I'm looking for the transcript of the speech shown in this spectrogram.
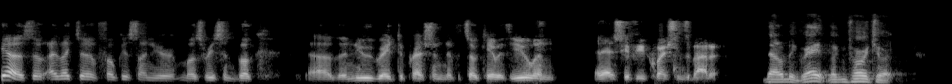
Yeah, so I'd like to focus on your most recent book, uh, The New Great Depression, if it's okay with you, and, and ask you a few questions about it. That'll be great. Looking forward to it.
